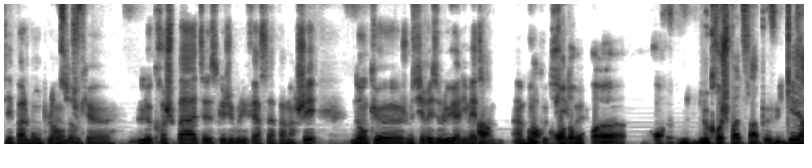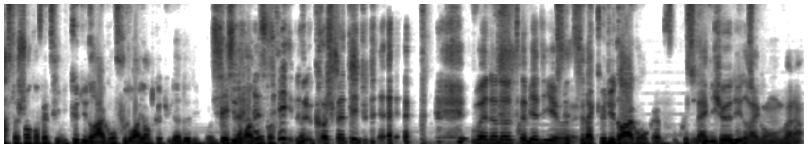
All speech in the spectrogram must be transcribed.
C'est pas le bon plan. Bah, tu- donc euh, le croche-patte, ce que j'ai voulu faire, ça n'a pas marché. Donc euh, je me suis résolu à lui mettre Alors, un, un bon Alors, coup de pied. rendons, ouais. Ren- le croche-patte, c'est un peu vulgaire, sachant qu'en fait, c'est une queue du dragon foudroyante que tu lui as donnée. Bon, C'est du dragon, c'est le croche-patte est tout. ouais, non, non, très bien dit. C'est ouais. c'est la queue du dragon, quand même. Faut préciser La queue du dragon, voilà.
